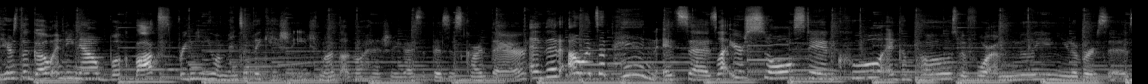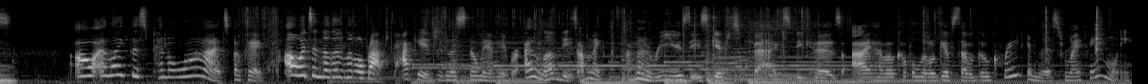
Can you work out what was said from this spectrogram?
here's the Go Indie Now book box, bringing you a mental vacation each month. I'll go ahead and show you guys the business card there. And then, oh, it's a pin. It says, let your soul stand cool and composed before a million universes. Oh, I like this pin a lot. Okay. Oh, it's another little wrapped package in the snowman paper. I love these. I'm gonna I'm gonna reuse these gift bags because I have a couple little gifts that would go great in this for my family.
